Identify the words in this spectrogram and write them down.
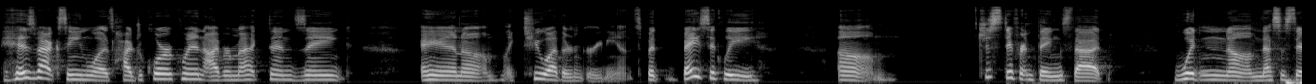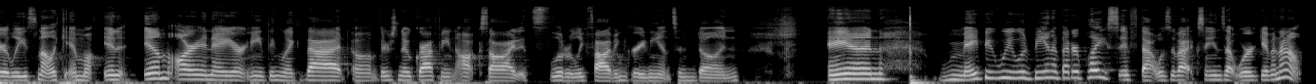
his vaccine was hydrochloroquine, ivermectin, zinc, and um, like two other ingredients. But basically, um, just different things that wouldn't um, necessarily it's not like M- in, mrna or anything like that. Um, there's no graphene oxide. It's literally five ingredients and done. And maybe we would be in a better place if that was the vaccines that were given out.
